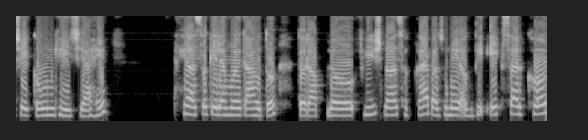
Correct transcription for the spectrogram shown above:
शेकवून घ्यायची आहे. हे असं केल्यामुळे काय होतं? तर आपलं फिश ना सगळ्या बाजूने अगदी एकसारखं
